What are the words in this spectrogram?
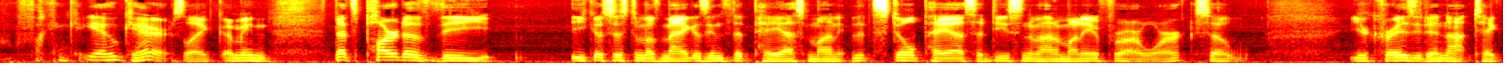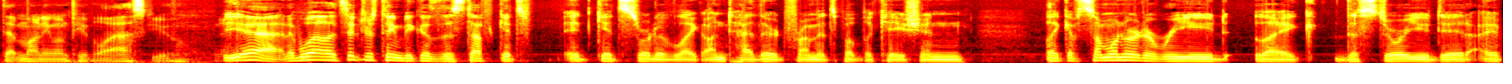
who fucking yeah, who cares? Like, I mean, that's part of the ecosystem of magazines that pay us money, that still pay us a decent amount of money for our work. So. You're crazy to not take that money when people ask you. Yeah, well, it's interesting because this stuff gets it gets sort of like untethered from its publication. Like if someone were to read like the story you did, I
